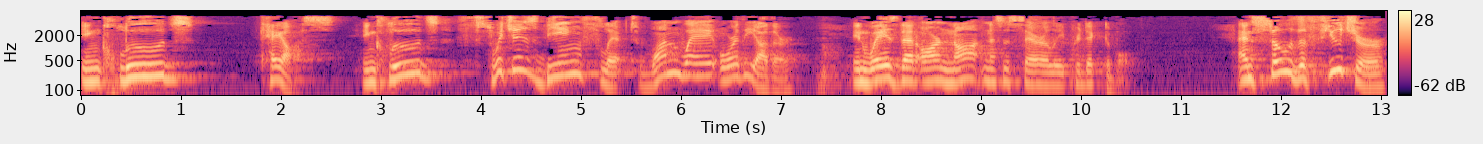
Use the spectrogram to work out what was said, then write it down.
includes chaos, includes switches being flipped one way or the other in ways that are not necessarily predictable. And so the future,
